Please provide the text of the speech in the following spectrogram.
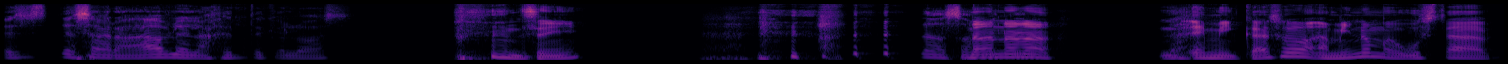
es desagradable la gente que lo hace. Sí. No, No, no, no. En mi caso, a mí no me gusta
